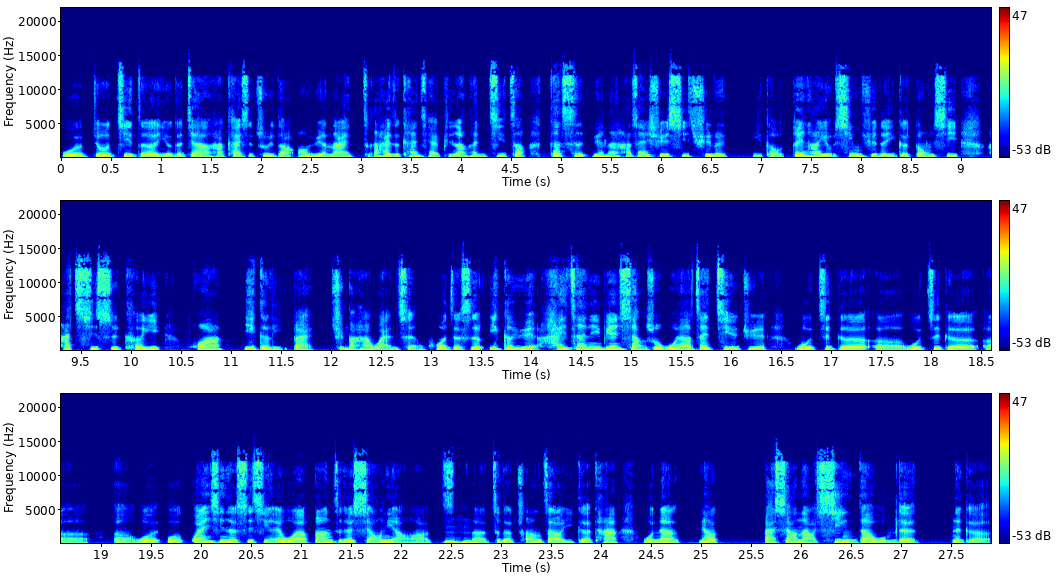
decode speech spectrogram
我就记得有的家长他开始注意到，哦，原来这个孩子看起来平常很急躁，但是原来他在学习区的。里头对他有兴趣的一个东西，他其实可以花一个礼拜去把它完成，或者是一个月还在那边想说我要再解决我这个呃我这个呃呃我我关心的事情，哎，我要帮这个小鸟啊呃这个创造一个它我那要把小鸟吸引到我们的那个。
